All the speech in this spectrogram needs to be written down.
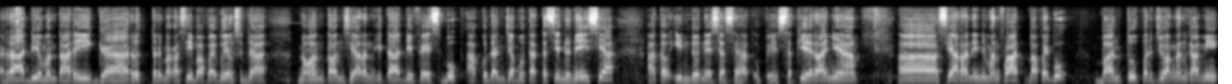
Radio Mentari Garut. Terima kasih Bapak Ibu yang sudah nonton siaran kita di Facebook aku dan Jamu Tetes Indonesia atau Indonesia Sehat UP sekiranya uh, siaran ini manfaat Bapak Ibu bantu perjuangan kami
